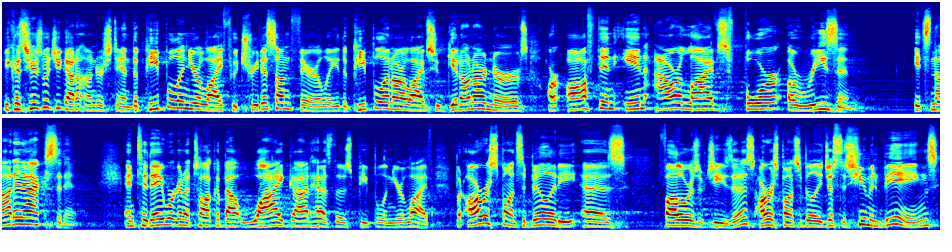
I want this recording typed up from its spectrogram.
Because here's what you got to understand the people in your life who treat us unfairly, the people in our lives who get on our nerves, are often in our lives for a reason. It's not an accident. And today we're going to talk about why God has those people in your life. But our responsibility as followers of Jesus, our responsibility just as human beings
